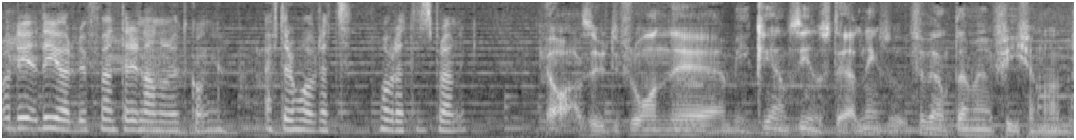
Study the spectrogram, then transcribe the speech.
Och det, det gör du? förväntar dig en annan utgång efter hovrätt, hovrättens prövning? Ja, alltså utifrån eh, min klients inställning så förväntar jag mig en frikännande.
